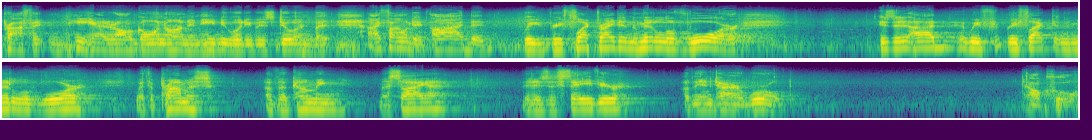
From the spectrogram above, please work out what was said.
prophet, and he had it all going on and he knew what he was doing. But I found it odd that we reflect right in the middle of war. Is it odd that we reflect in the middle of war? with the promise of the coming Messiah. that is a savior of the entire world. How cool.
